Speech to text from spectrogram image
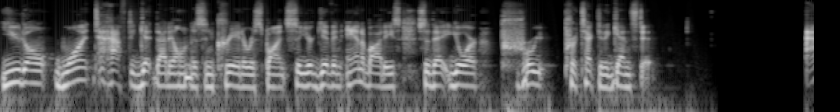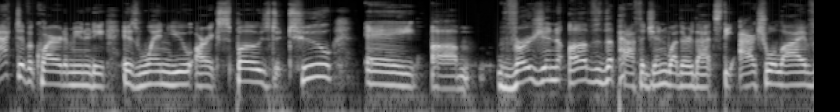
you don't want to have to get that illness and create a response. So you're given antibodies so that you're pr- protected against it. Active acquired immunity is when you are exposed to a um, version of the pathogen whether that's the actual live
